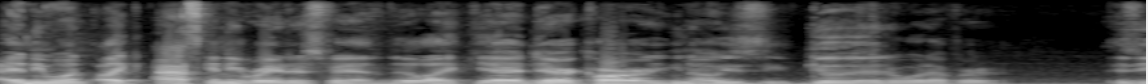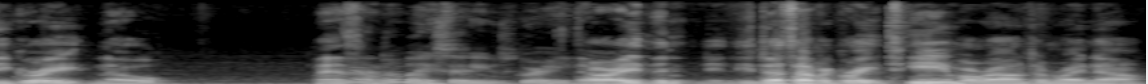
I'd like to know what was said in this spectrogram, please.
anyone like ask any Raiders fan, they're like, yeah, Derek Carr, you know, he's he's good or whatever. Is he great? No. Man, Yeah, nobody said he was great. all right, then he does have a great team around him right now.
